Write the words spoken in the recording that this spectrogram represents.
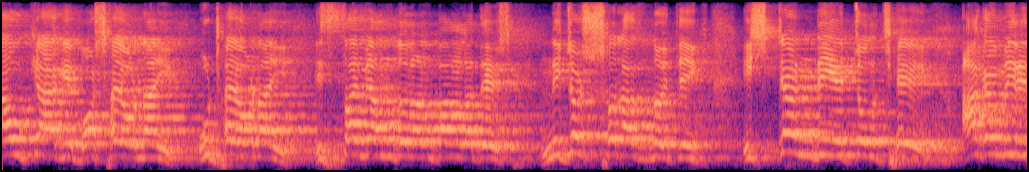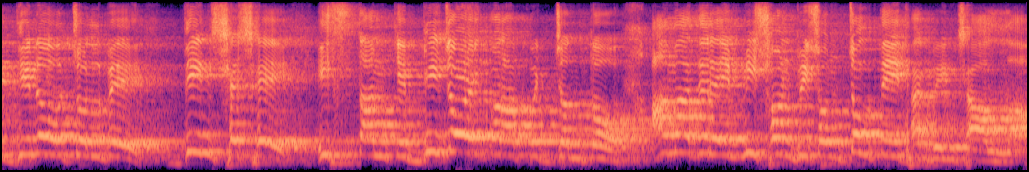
কাউকে আগে বসায়ও নাই, উঠায়ও নাই। ইসলামী আন্দোলন বাংলাদেশ নিজস্ব রাজনৈতিক স্ট্যান্ড নিয়ে চলছে, আগামীর দিনেও চলবে। দিন শেষে ইসলামকে বিজয় করা পর্যন্ত আমাদের এই মিশন ভীষণ চলতেই থাকবে, ইনশাআল্লাহ।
